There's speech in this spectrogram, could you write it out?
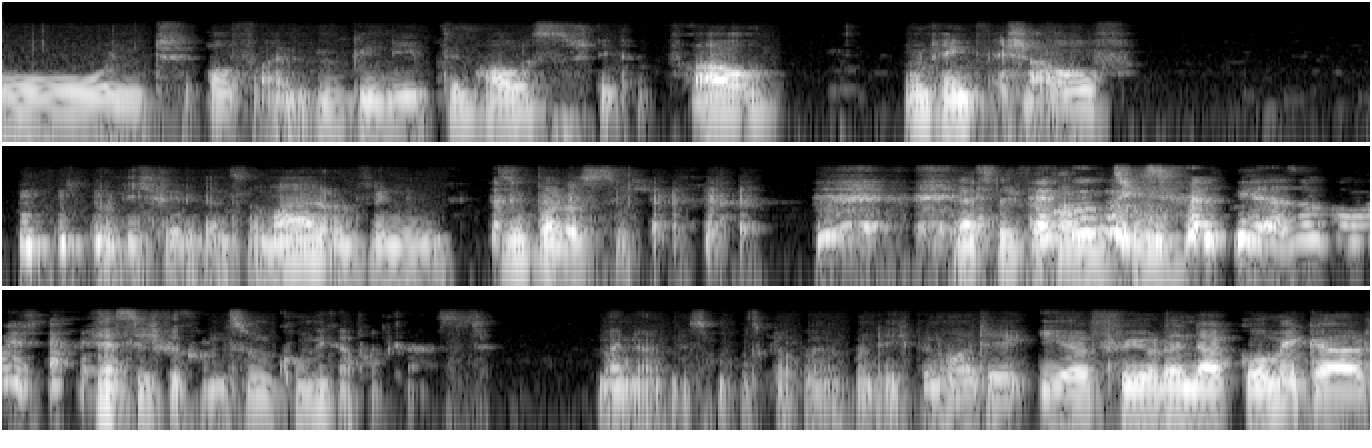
Und auf einem Hügel neben dem Haus steht eine Frau und hängt Wäsche auf. Und ich rede ganz normal und bin super lustig. Herzlich Er willkommen zum so. Herzlich willkommen zum Komiker-Podcast. Mein Name ist Moritz Kloppe und ich bin heute Ihr führender Komiker.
